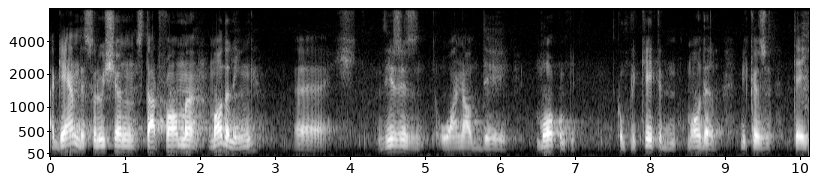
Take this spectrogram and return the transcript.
Again, the solution start from modeling. Uh, this is one of the more compli complicated model because take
